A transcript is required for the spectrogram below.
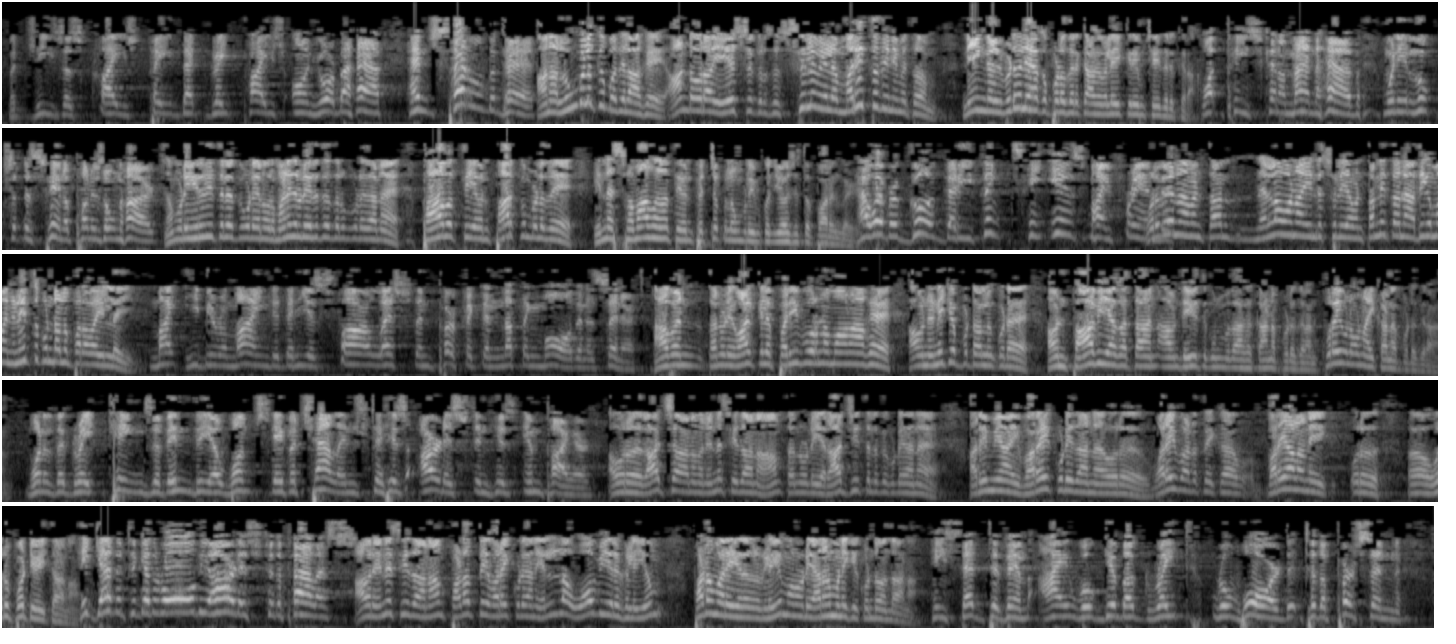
But Jesus Christ paid that great price on your behalf and settled the debt. ஆனால் உங்களுக்கு பதிலாக ஆண்டவராய் இயேசு கிறிஸ்து சிலுவையில மரித்தது நிமித்தம் நீங்கள் விடுதலையாக்கப்படுவதற்காக விலைக்கிரியம் செய்திருக்கிறார். What peace can a man have when he looks at the sin upon his own heart? நம்முடைய இறுதியில் இருக்கக்கூடிய ஒரு மனிதனுடைய இறுதியில் இருக்கக்கூடியதான பாவத்தை அவன் பார்க்கும் பொழுது என்ன சமாதானத்தை அவன் பெற்றுக்கொள்ள முடியும்? கொஞ்சம் யோசித்து பாருங்கள். However good that he thinks he is my friend, ஒருவேளை அவன் தான் நல்லவனா என்று சொல்லி அவன் தன்னைத்தானே அதிகமாக நினைத்துக் கொண்டாலும் பரவாயில்லை. might he be reminded that he is far less than perfect and nothing more than a sinner. அவன் தன்னுடைய வாழ்க்கையில பரிபூர்ணமானாக அவன் நினைக்கப்பட்டாலும் கூட அவன் பாவியாகத்தான் அவன் தெய்வத்துக்கு முன்பதாக காணப்படுகிறான் குறைவுள்ளவனாய் காணப்படுகிறான் One of the great kings of India once gave a challenge to his artist in his empire. அவர் ராஜானவன் என்ன செய்தானாம் தன்னுடைய ராஜ்யத்தில் இருக்கக்கூடியதான அருமையாய் வரைக்கூடியதான ஒரு வரைபடத்தை க- வரையாளனை ஒரு அஹ், ஒரு போட்டி வைத்தானாம் He gathered together all the artists to the palace. அவர் என்ன செய்தானாம் படத்தை வரைக்கூடியதான எல்லா ஓவியர்களையும் படம் வரைகிறவர்களையும் அவனுடைய அரண்மனைக்கு கொண்டு வந்தானாம் He said to them, I will give a great reward to the person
